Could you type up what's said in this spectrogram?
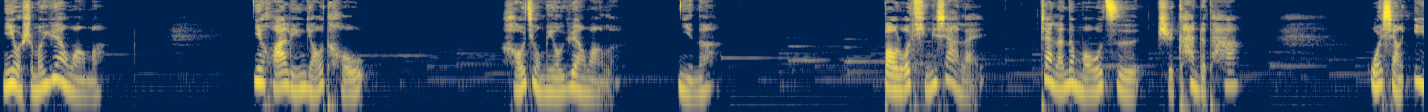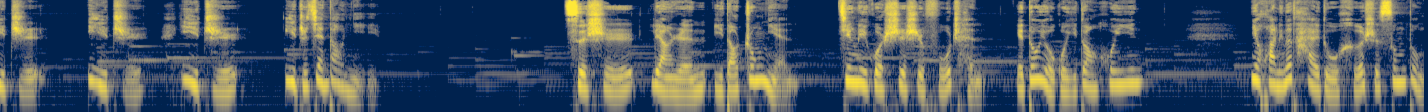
你有什么愿望吗？聂华苓摇头。好久没有愿望了，你呢？保罗停下来，湛蓝的眸子只看着他。我想一直，一直，一直。一直见到你。此时两人已到中年，经历过世事浮沉，也都有过一段婚姻。聂华苓的态度何时松动，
